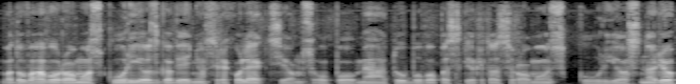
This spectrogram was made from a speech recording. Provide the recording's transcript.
vadovavo Romos kūrijos gavėnios rekolekcijoms, o po metų buvo paskirtas Romos kūrijos nariu,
